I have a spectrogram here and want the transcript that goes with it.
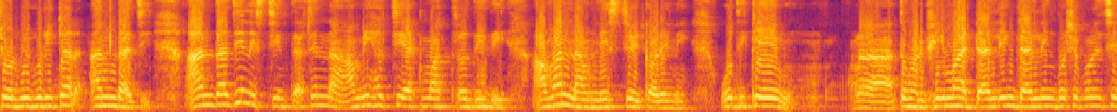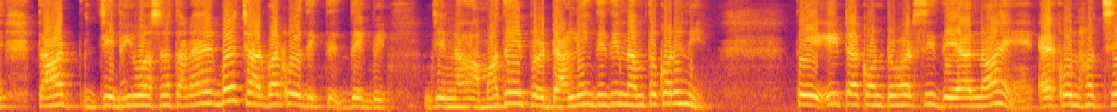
চর্বি বুড়িটার, আন্দাজি। আন্দাজি নিশ্চিন্ত আছে। না, আমি হচ্ছি একমাত্র দিদি। আমার নাম নিশ্চয় করেনি। ওদিকে তোমার ভীমা ডার্লিং ডার্লিং বসে পড়েছে। তার যে ভিউয়ার্সরা তারা একবার চারবার করে দেখতে, দেখবে যে না, আমাদের ডার্লিং দিদির নাম তো করেনি। তো এটা কন্ট্রোভার্সি দেয়া নয়। এখন হচ্ছে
